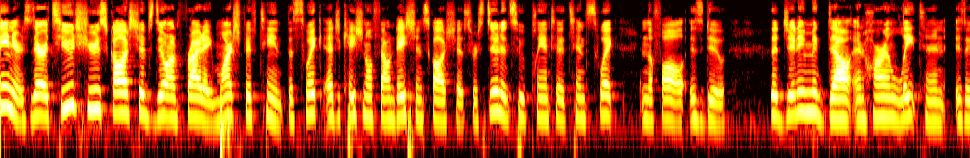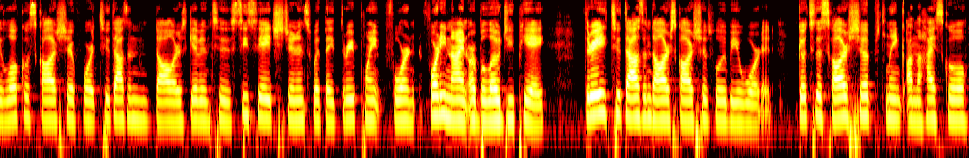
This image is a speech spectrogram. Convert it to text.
Seniors, there are two true scholarships due on Friday, March 15th. The SWIC Educational Foundation scholarships for students who plan to attend SWIC in the fall is due. The Jenny McDowell and Harlan Layton is a local scholarship for $2,000 given to CCH students with a 3.49 or below GPA. Three $2,000 scholarships will be awarded. Go to the scholarships link on the high school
